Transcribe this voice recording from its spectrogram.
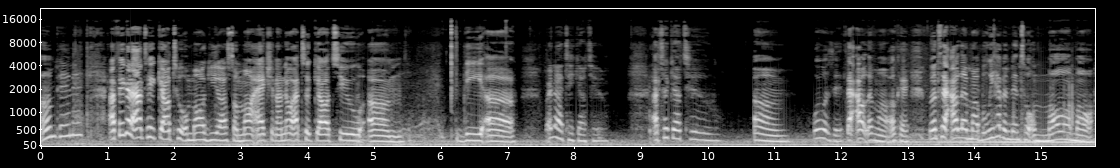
unpinning. I figured I'd take y'all to a mall, give y'all some mall action. I know I took y'all to um the uh where did I take y'all to? I took y'all to, um, what was it? The outlet mall. Okay. We went to the outlet mall, but we haven't been to a mall mall.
